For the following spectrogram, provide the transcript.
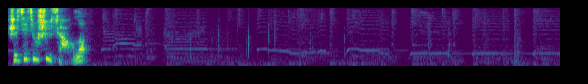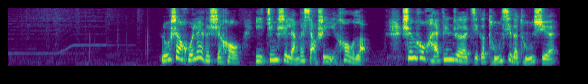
直接就睡着了。罗少回来的时候已经是两个小时以后了，身后还跟着几个同系的同学。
